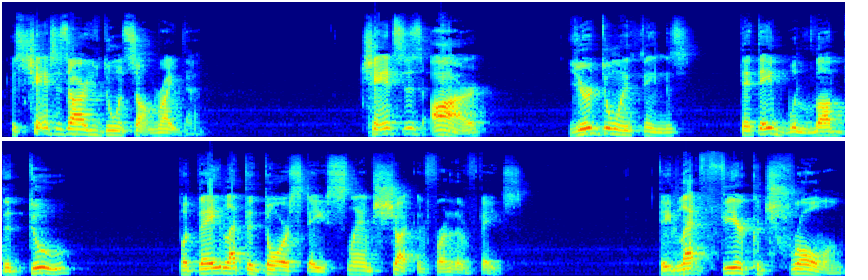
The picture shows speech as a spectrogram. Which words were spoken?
Because chances are you're doing something right then. Chances are you're doing things that they would love to do, but they let the door stay slammed shut in front of their face. They let fear control them,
